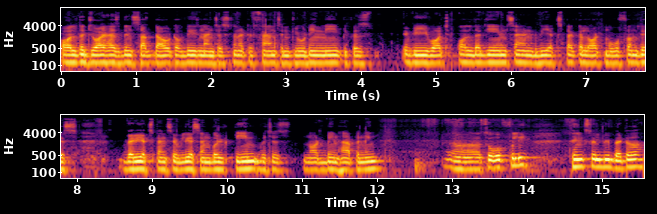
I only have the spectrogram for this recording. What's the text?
all the joy has been sucked out of these Manchester United fans, including me, because we watch all the games and we expect a lot more from this very expensively assembled team, which has not been happening uh, so hopefully things will be better.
